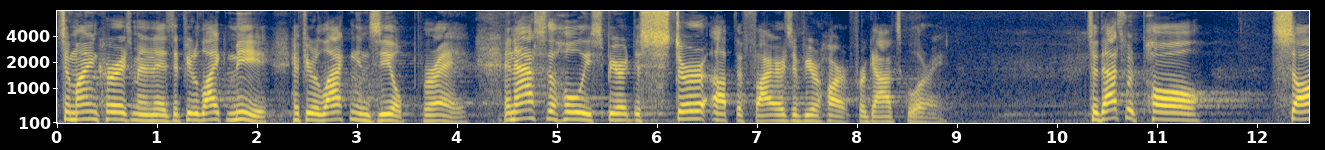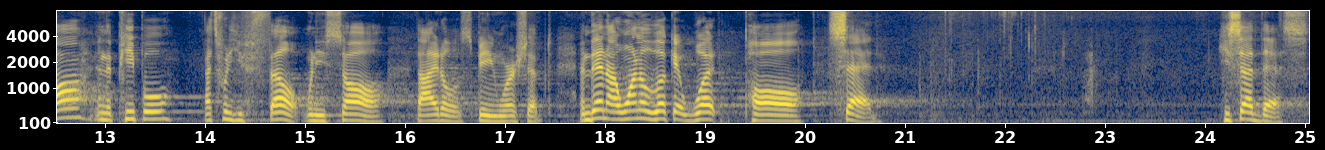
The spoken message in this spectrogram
So, my encouragement is if you're like me, if you're lacking in zeal, pray and ask the Holy Spirit to stir up the fires of your heart for God's glory. So, that's what Paul saw in the people. That's what he felt when he saw the idols being worshiped. And then I want to look at what Paul said. He said this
